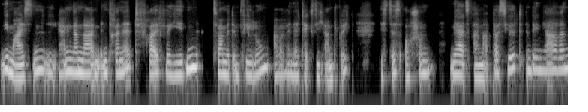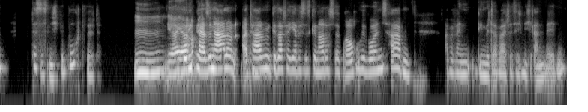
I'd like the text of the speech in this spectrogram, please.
Die meisten hängen dann da im Intranet frei für jeden, zwar mit Empfehlung, aber wenn der Text nicht anspricht, ist das auch schon mehr als einmal passiert in den Jahren, dass es nicht gebucht wird. Mhm, ja, ja. Wo die Personale und Abteilung gesagt hat, ja, das ist genau das, was wir brauchen, wir wollen es haben. Aber wenn die Mitarbeiter sich nicht anmelden,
